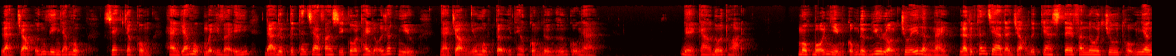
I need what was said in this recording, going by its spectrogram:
là chọn ứng viên giám mục, Xét cho cùng, hàng giám mục Mỹ và Ý đã được Đức Thánh Cha Francisco thay đổi rất nhiều. Ngài chọn những mục tử theo cùng đường hướng của Ngài. Đề cao đối thoại Một bổ nhiệm cũng được dư luận chú ý lần này là Đức Thánh Cha đã chọn Đức cha Stefano Chu Thủ Nhân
